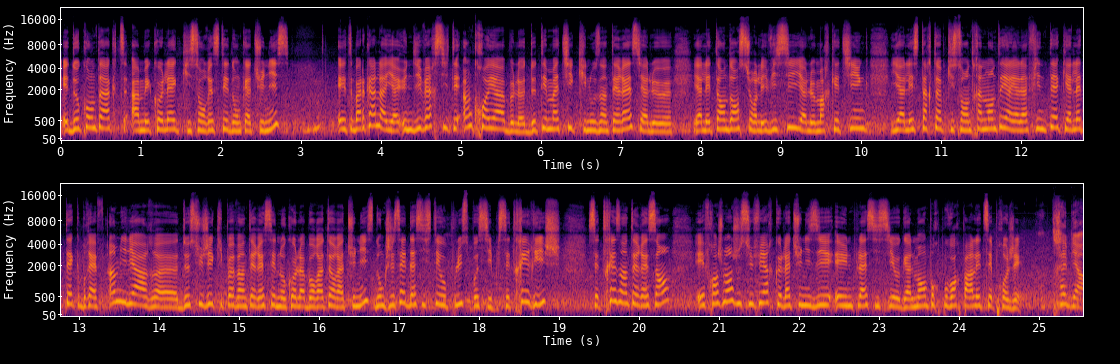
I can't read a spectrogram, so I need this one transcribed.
et de contact à mes collègues qui sont restés à Tunis. Et Tbarkala, il y a une diversité incroyable de thématiques qui nous intéressent. Il y, a il y a les tendances sur les VC, il y a le marketing, il y a les startups qui sont en train de monter, il y a la fintech, il y a l'edtech, bref, un milliard euh, de sujets qui peuvent intéresser nos collaborateurs à Tunis. Donc j'essaie d'assister au plus possible. C'est très riche, c'est très intéressant et franchement, je suis fière que la Tunisie ait une place ici également pour pouvoir parler de ces projets. Très bien.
